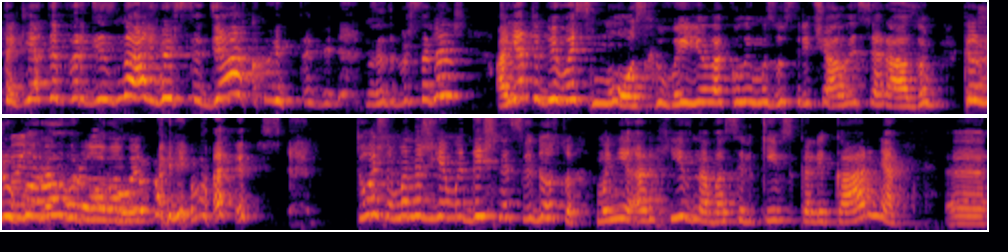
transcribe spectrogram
так я тепер дізнаюся, дякую тобі. Ну ти представляєш? А я тобі весь мозг виїла, коли ми зустрічалися разом. Кажу, Виїла корови, коровами. понімаєш? Точно, в мене ж є медичне свідоцтво. Мені архівна Васильківська лікарня е,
